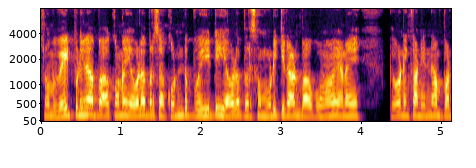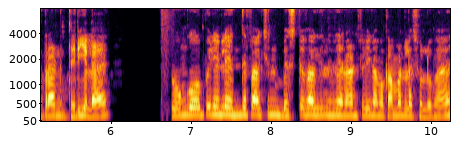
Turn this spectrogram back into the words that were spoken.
ஸோ நம்ம வெயிட் பண்ணி தான் பார்க்கணும். எவ்வளோ பெருசாக கொண்டு போயிட்டு எவ்வளோ பெருசாக முடிக்கிறான்னு பார்க்கணும் ஏன்னா டோனிகான் என்ன பண்ணுறான்னு தெரியல. ஸோ உங்கள் ஒப்பீனியனில் எந்த ஃபேக்ஷன் பெஸ்ட்டு ஃபேக்ஷன் என்னன்னு சொல்லி நம்ம கமெண்ட்டில் சொல்லுங்கள்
